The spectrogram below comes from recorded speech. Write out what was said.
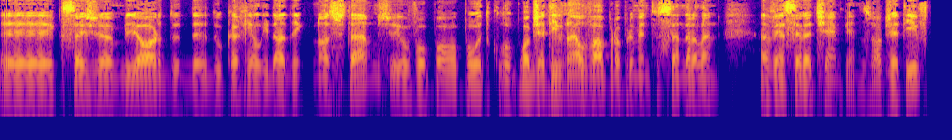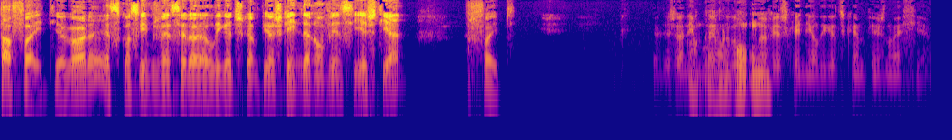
eh, que seja melhor de, de, do que a realidade em que nós estamos, eu vou para, para outro clube. O objetivo não é levar propriamente o Sunderland a vencer a Champions. O objetivo está feito e agora é se conseguimos vencer a Liga dos Campeões que ainda não venci este ano, perfeito. Eu já nem okay, me lembro um, da última um... vez que ganhei a Liga dos Campeões no FM.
